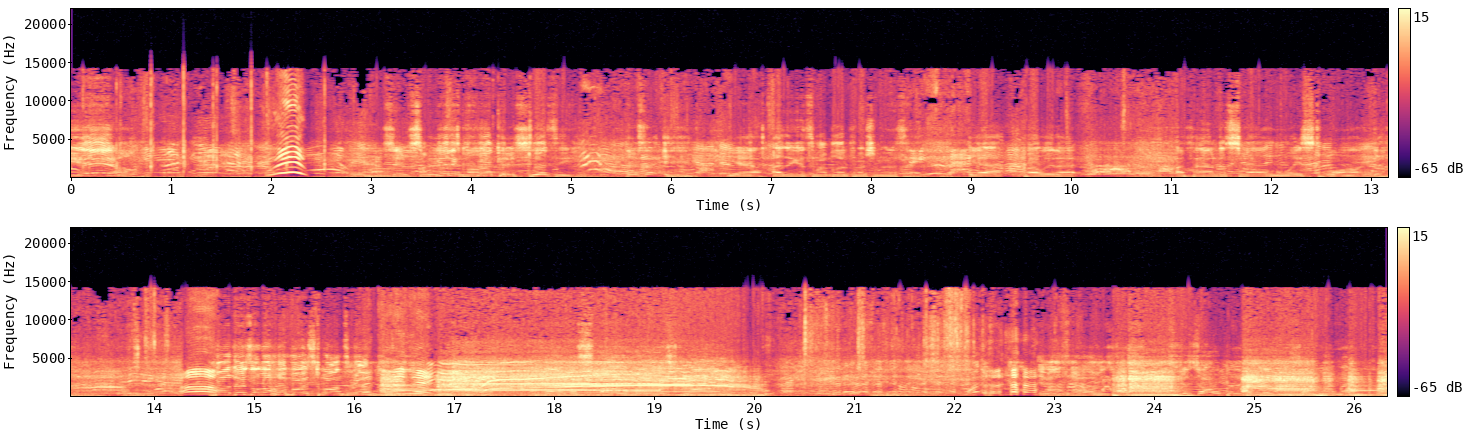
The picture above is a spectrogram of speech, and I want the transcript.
Yeah! Seems I'm getting fucking dizzy. There's a, yeah, I think it's my blood pressure medicine. yeah, probably that. I found a small moist wand. Oh, Oh, there's a lot of moist wands around look here. at It was no, it was just, it was just all open like this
